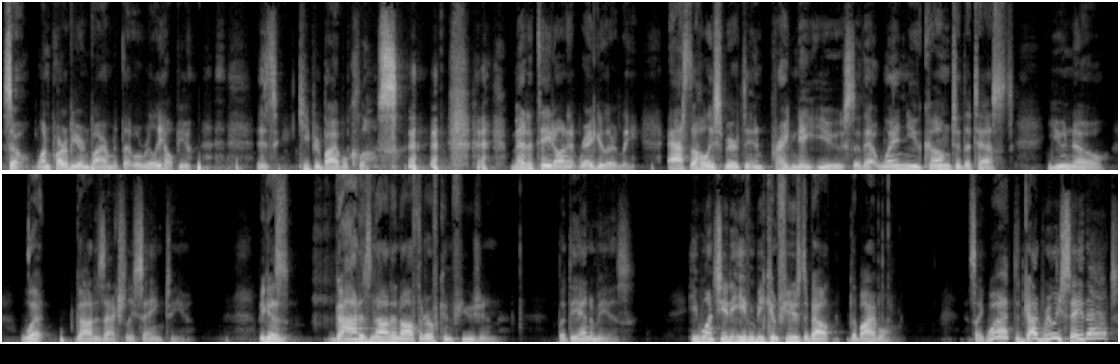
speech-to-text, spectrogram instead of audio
So, one part of your environment that will really help you is keep your Bible close. Meditate on it regularly. Ask the Holy Spirit to impregnate you so that when you come to the test, you know what God is actually saying to you. Because God is not an author of confusion, but the enemy is. He wants you to even be confused about the Bible. It's like, what? Did God really say that?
